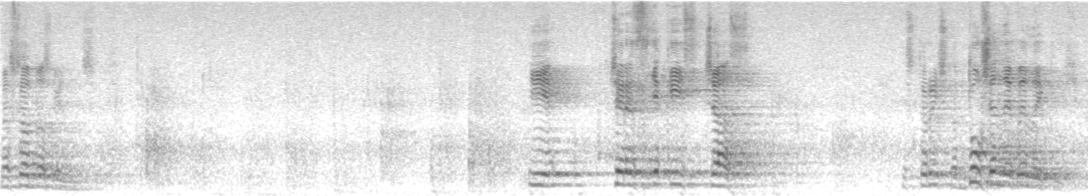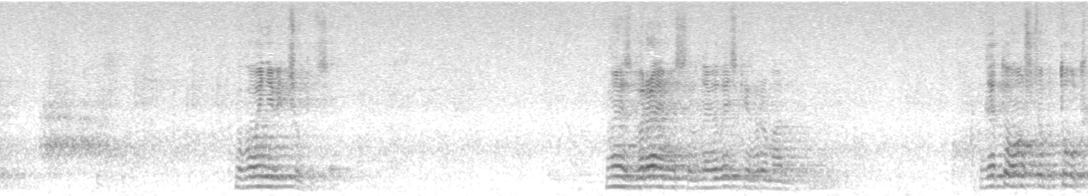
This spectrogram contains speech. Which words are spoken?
ми все одно змінимося. І через якийсь час, історично дуже невеликий, ми повинні відчути це. Ми збираємося в невеличких громадах для того, щоб тут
